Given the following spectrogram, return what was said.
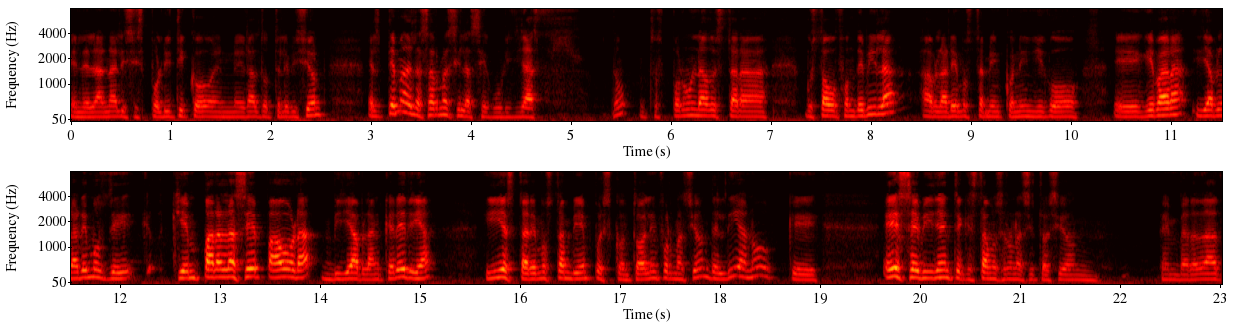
en el análisis político en Heraldo Televisión, el tema de las armas y la seguridad. ¿no? Entonces, por un lado estará Gustavo Fondevila, hablaremos también con Íñigo eh, Guevara y hablaremos de quién para la CEP ahora, Villa Blanca Heredia, y estaremos también pues con toda la información del día, ¿no? Que es evidente que estamos en una situación en verdad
